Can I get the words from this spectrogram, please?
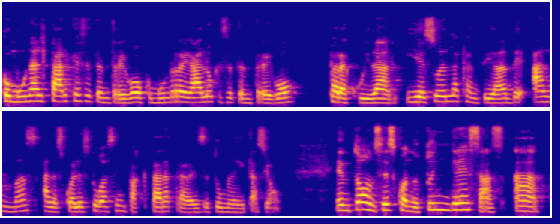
como un altar que se te entregó, como un regalo que se te entregó para cuidar. Y eso es la cantidad de almas a las cuales tú vas a impactar a través de tu meditación. Entonces, cuando tú ingresas a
